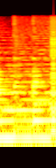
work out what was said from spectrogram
Música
